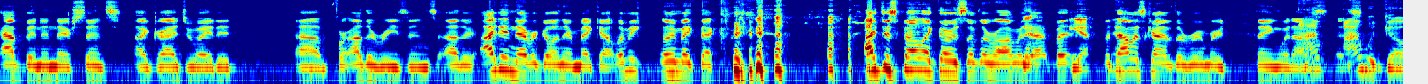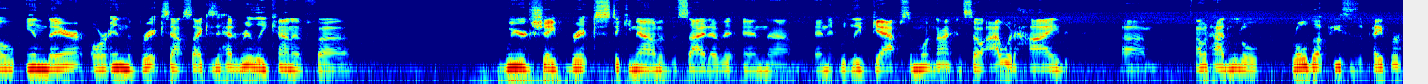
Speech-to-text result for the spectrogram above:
have been in there since I graduated. Um, for other reasons, other I didn't ever go in there and make out. Let me let me make that clear. I just felt like there was something wrong with That- that, but yeah, but yeah. that was kind of the rumored thing when I I, was. at I would go in there or in the bricks outside because it had really kind of uh, weird shaped bricks sticking out of the side of it, and uh, and it would leave gaps and whatnot. And so I would hide, um, I would hide little rolled up pieces of paper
